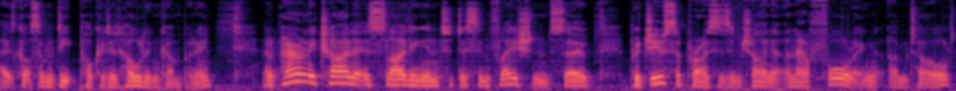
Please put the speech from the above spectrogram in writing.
It's got some deep pocketed holding company. And apparently, China is sliding into disinflation. So, producer prices in China are now falling, I'm told.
